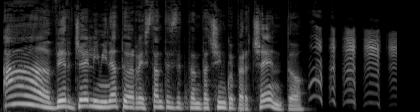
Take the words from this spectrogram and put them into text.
Ah, aver già eliminato il restante 75%.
